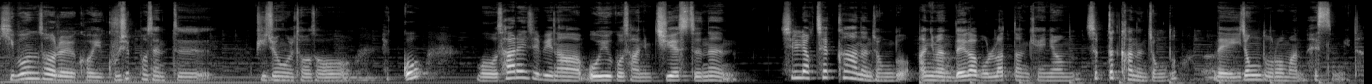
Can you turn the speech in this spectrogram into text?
기본서를 거의 90% 비중을 둬서 했고 뭐 사례집이나 모의고사 아니면 GS는 실력 체크하는 정도 아니면 내가 몰랐던 개념 습득하는 정도 네 이 정도로만 했습니다.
